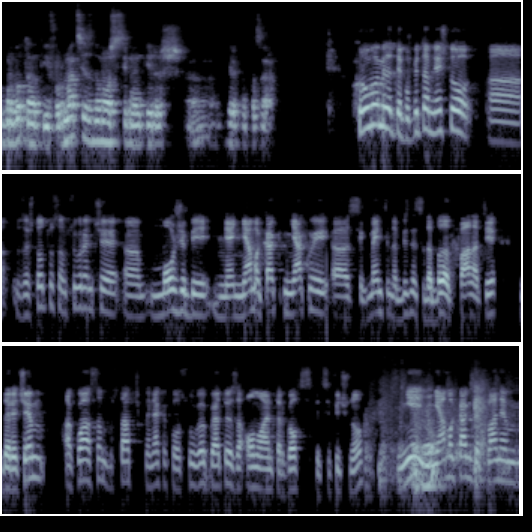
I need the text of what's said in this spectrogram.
обработената информация, за да можеш да сегментираш директно пазара. Хрумва ми да те попитам нещо, а, защото съм сигурен, че а, може би не, няма как някои а, сегменти на бизнеса да бъдат хванати. Да речем, ако аз съм доставчик на някаква услуга, която е за онлайн търговци специфично, ние няма как да хванем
